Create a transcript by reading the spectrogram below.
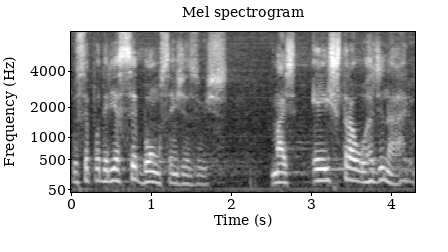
Você poderia ser bom sem Jesus, mas extraordinário.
